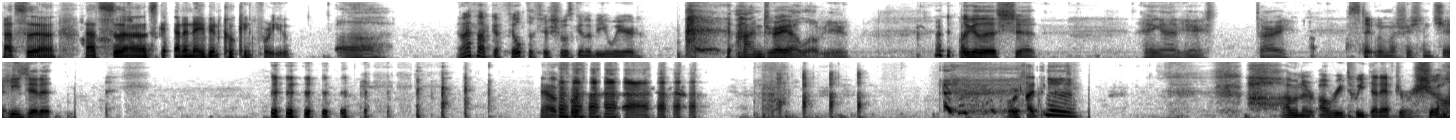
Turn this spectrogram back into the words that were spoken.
that's uh that's uh Scandinavian cooking for you. Oh, And I thought gefilte fish was going to be weird. Andre, I love you. Look at this shit. Hang on here. Sorry. I'll stick with my fish and chips. He did it. Yeah, of course. of course I did. I'm gonna. I'll retweet that after our show.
